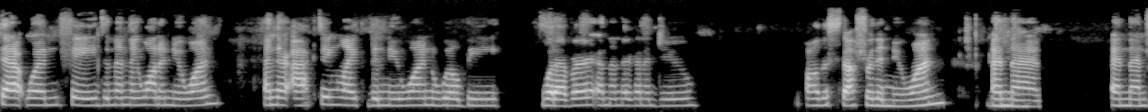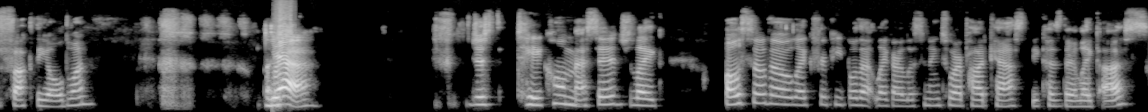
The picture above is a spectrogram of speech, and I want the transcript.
that one fades, and then they want a new one, and they're acting like the new one will be whatever, and then they're gonna do all the stuff for the new one, and hmm then and then fuck the old one. like Yeah. just take home message like also though like for people that like are listening to our podcast because they're like us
